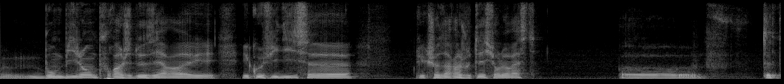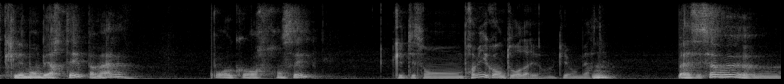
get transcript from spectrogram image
bon bilan pour AG2R et, et Cofidis. euh, quelque chose à rajouter sur le reste? Euh, peut-être Clément Berthet, pas mal, pour un coureur français. Qui était son premier grand tour d'ailleurs, hein, Clément Berthet. Hmm. Bah, c'est ça, ouais. euh,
